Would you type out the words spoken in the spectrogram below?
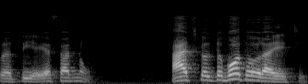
पड़ती है यस नो आजकल तो बहुत हो रहा है ये चीज़।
